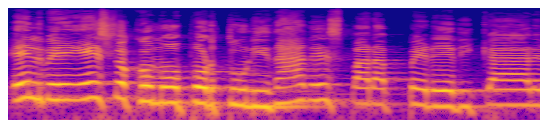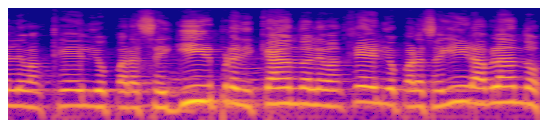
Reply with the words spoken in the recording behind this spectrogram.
él ve esto como oportunidades para predicar el Evangelio, para seguir predicando el Evangelio, para seguir hablando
